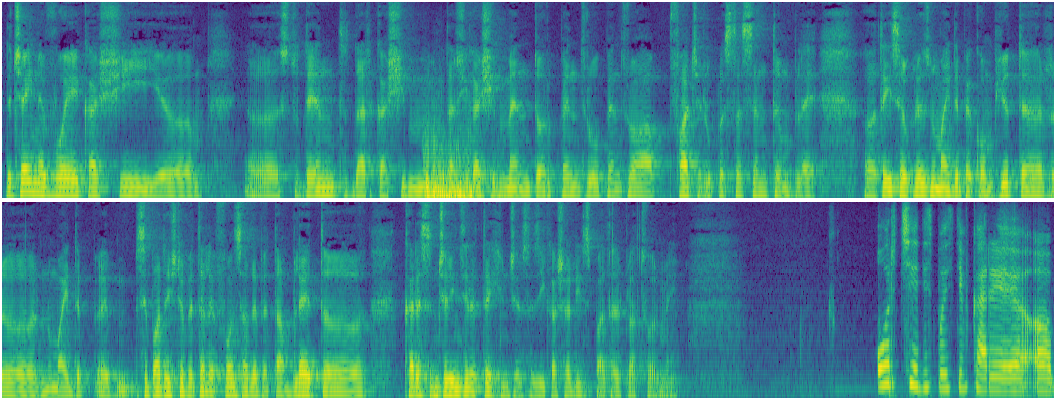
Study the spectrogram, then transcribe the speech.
de ce ai nevoie ca și uh, Uh, student, dar, ca și, dar și ca și mentor pentru, pentru a face lucrul ăsta să se întâmple. Uh, trebuie să lucrezi numai de pe computer, uh, numai de pe, se poate și de pe telefon sau de pe tabletă. Care sunt cerințele tehnice, să zic așa, din spatele platformei? Orice dispozitiv care uh,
